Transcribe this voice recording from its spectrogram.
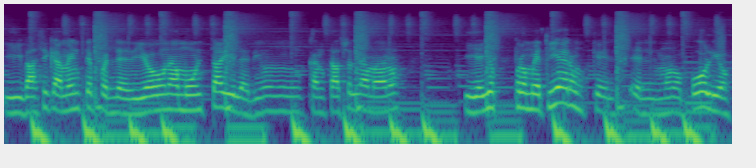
y básicamente pues le dio una multa y le dio un cantazo en la mano y ellos prometieron que el, monopolio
